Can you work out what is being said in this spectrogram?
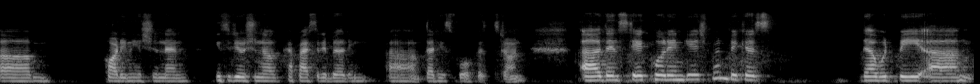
um, coordination and institutional capacity building uh, that is focused on. Uh, then stakeholder engagement, because there would be um,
